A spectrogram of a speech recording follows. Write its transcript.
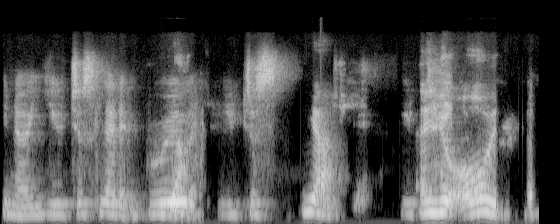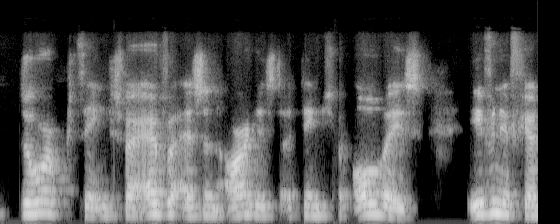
You know, you just let it brew. Yeah. And you just Yeah. you And you always absorb things wherever as an artist, I think you always, even if you're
